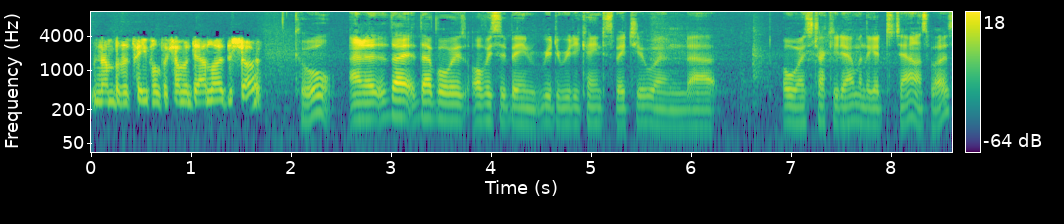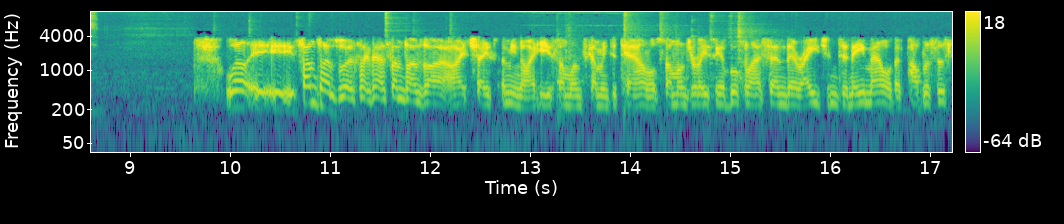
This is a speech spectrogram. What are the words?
numbers of people to come and download the show. Cool, and uh, they they've always obviously been really really keen to speak to you and uh, almost track you down when they get to town, I suppose. Well, it, it sometimes works like that. Sometimes I, I chase them. You know, I hear someone's coming to town or someone's releasing a book, and I send their agent an email or their publicist.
